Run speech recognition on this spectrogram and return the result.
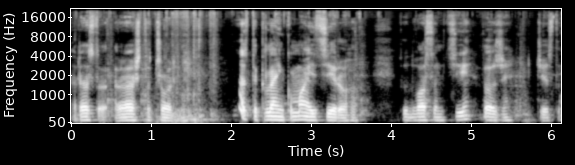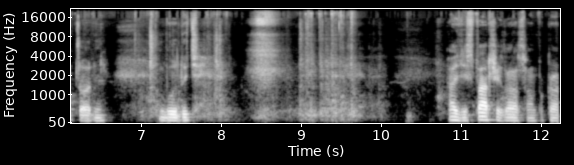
Решта, решта чорні. Ось такленько має сірого. Тут два самці теж чисто чорні будуть. А зі старших зараз вам покажу.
